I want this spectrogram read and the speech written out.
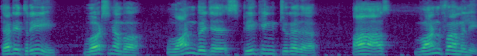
33, verse number 1, which is speaking together as one family.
